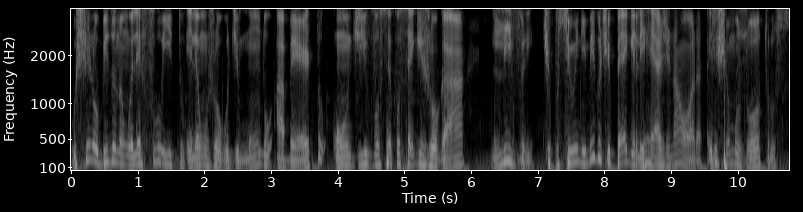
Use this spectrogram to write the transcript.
O Shinobido não, ele é fluido. Ele é um jogo de mundo aberto, onde você consegue jogar livre. Tipo, se o inimigo te pega, ele reage na hora. Ele chama os outros.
